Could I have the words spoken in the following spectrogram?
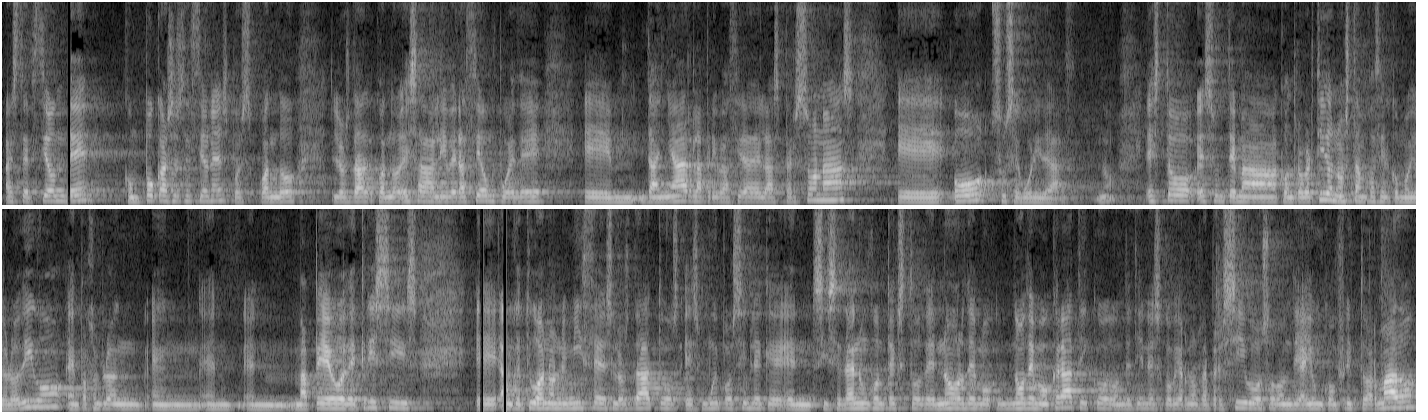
a excepción de, con pocas excepciones, pues cuando, los cuando esa liberación puede eh, dañar la privacidad de las personas eh, o su seguridad. Esto es un tema controvertido, no es tan fácil como yo lo digo. Por ejemplo, en, mapeo de crisis, eh, aunque tú anonimices los datos, es muy posible que si se da en un contexto de no democrático, donde tienes gobiernos represivos o donde hay un conflicto armado,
